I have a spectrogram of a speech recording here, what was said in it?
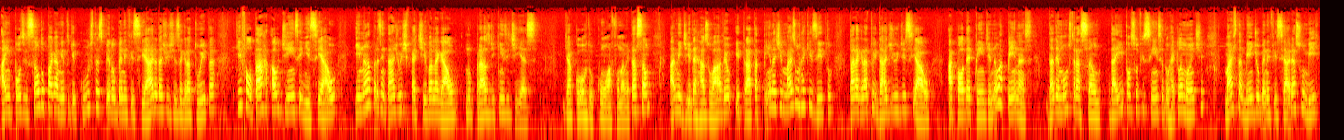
a imposição do pagamento de custas pelo beneficiário da justiça gratuita que faltar audiência inicial e não apresentar justificativa legal no prazo de 15 dias. De acordo com a fundamentação, a medida é razoável e trata apenas de mais um requisito para a gratuidade judicial, a qual depende não apenas da demonstração da hipossuficiência do reclamante, mas também de o beneficiário assumir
